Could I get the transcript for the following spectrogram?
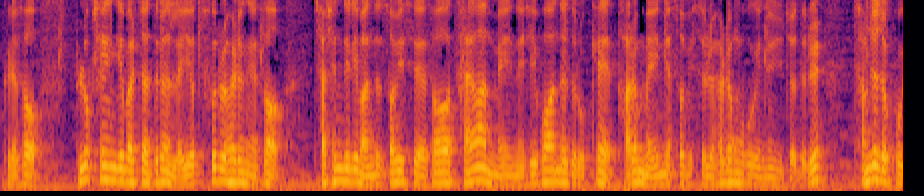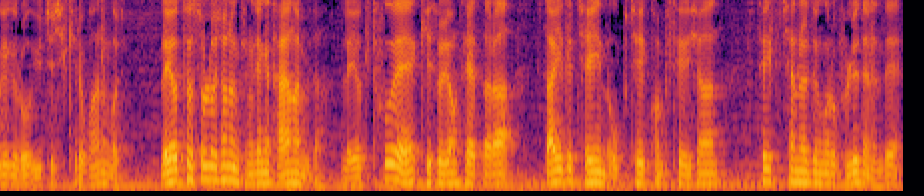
그래서 블록체인 개발자들은 layer 2를 활용해서 자신들이 만든 서비스에서 다양한 mainnet이 호환되도록 해 다른 mainnet 서비스를 활용하고 있는 유저들을 잠재적 고객으로 유치시키려고 하는 거죠. layer 2 솔루션은 굉장히 다양합니다. layer 2의 기술 형태에 따라 side chain, off-chain computation, state channel 등으로 분류되는데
